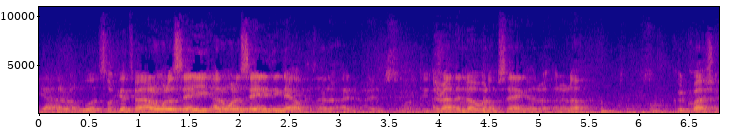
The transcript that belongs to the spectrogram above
Yeah, I don't know. Well, let's look into it. I don't want to say I don't want to say anything now because I, I, I just, I'd rather know what I'm saying. I don't, I don't know. Good question.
